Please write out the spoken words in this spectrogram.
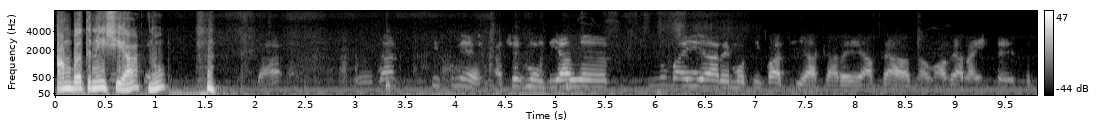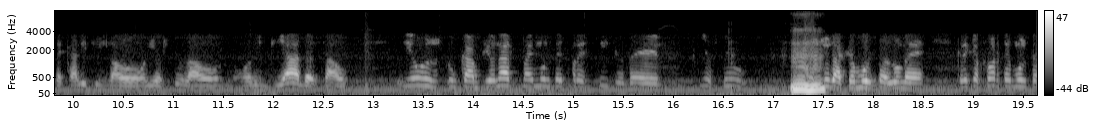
Am îmbătrânit și ea, nu? da, dar știți cum e, acest mondial uh, nu mai are motivația care avea, avea înainte, să te califici la o, eu știu, la o olimpiadă sau e un, un campionat mai mult de prestigiu, de, eu știu, nu Mhm. știu dacă multă lume, cred că foarte multă,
